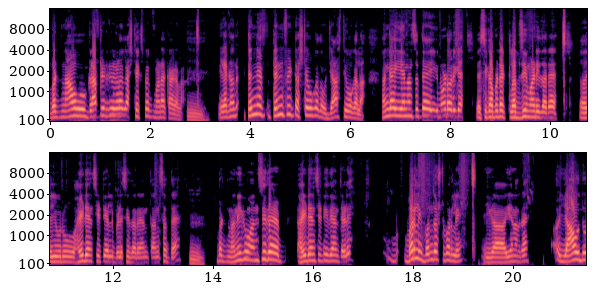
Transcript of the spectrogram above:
ಬಟ್ ನಾವು ಗ್ರಾಫ್ಟೆಡ್ ಗಿಡಗಳಲ್ಲಿ ಅಷ್ಟು ಎಕ್ಸ್ಪೆಕ್ಟ್ ಆಗಲ್ಲ. ಹ್ಮ್. ಯಾಕಂದ್ರೆ ಟೆನ್ ಎಫ್ ಟೆನ್ ಫೀಟ್ ಅಷ್ಟೇ ಹೋಗೋದು ಜಾಸ್ತಿ ಹೋಗಲ್ಲ. ಹಂಗಾಗಿ ಏನ್ ಅನ್ಸುತ್ತೆ ಈಗ ನೋಡೋರಿಗೆ ಸಿಕ್ಕಾಪಟ್ಟೆ ಕ್ಲಬ್ಜಿ ಮಾಡಿದ್ದಾರೆ ಇವರು ಹೈ ಡೆನ್ಸಿಟಿಯಲ್ಲಿ ಬೆಳೆಸಿದ್ದಾರೆ ಅಂತ ಅನ್ಸುತ್ತೆ. ಬಟ್ ನನಗೂ ಅನ್ಸಿದೆ ಹೈ ಡೆನ್ಸಿಟಿ ಇದೆ ಅಂತೇಳಿ. ಹೇಳಿ ಬರ್ಲಿ ಬಂದಷ್ಟು ಬರ್ಲಿ. ಈಗ ಏನಂದ್ರೆ ಯಾವ್ದು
